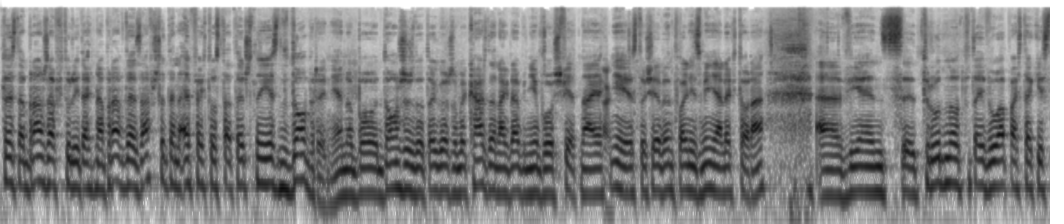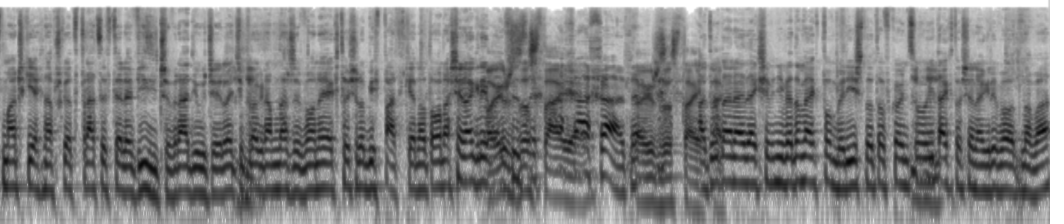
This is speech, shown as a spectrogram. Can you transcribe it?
To jest ta branża, w której tak naprawdę zawsze ten efekt ostateczny jest dobry, nie? No bo dążysz do tego, żeby każde nagranie było świetne, a jak Tak. nie jest, to się ewentualnie zmienia lektora. E, więc trudno tutaj wyłapać takie smaczki, jak na przykład w pracy w telewizji czy w radiu, gdzie leci program na żywo, no jak ktoś robi wpadkę, no to ona się nagrywa. To i już wszyscy, zostaje. Ha, ha, ha, To już zostaje, A tutaj tak. nawet jak się nie wiadomo jak pomylisz, no to w końcu i tak to się nagrywa od nowa.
